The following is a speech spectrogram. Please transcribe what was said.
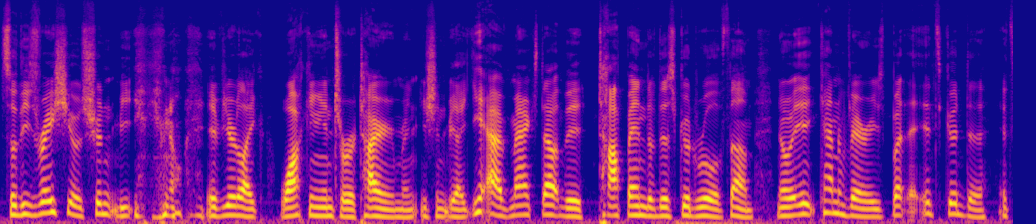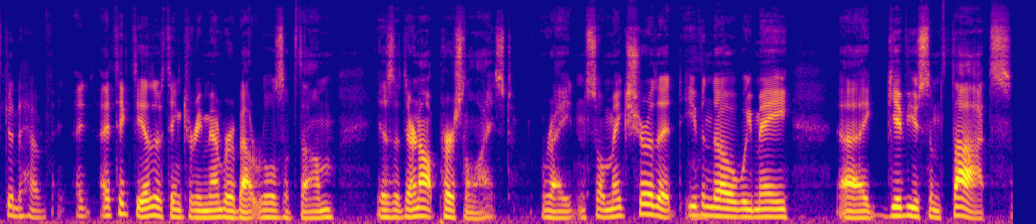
so these ratios shouldn't be, you know, if you're like walking into retirement, you shouldn't be like, yeah, I've maxed out the top end of this good rule of thumb. No, it kind of varies, but it's good to it's good to have. I, I think the other thing to remember about rules of thumb is that they're not personalized, right? And so make sure that even though we may uh, give you some thoughts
